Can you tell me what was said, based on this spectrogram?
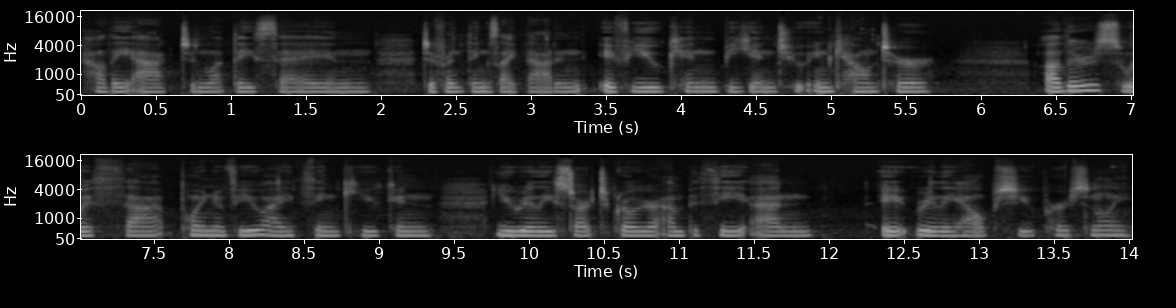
how they act and what they say and different things like that and if you can begin to encounter others with that point of view i think you can you really start to grow your empathy and it really helps you personally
